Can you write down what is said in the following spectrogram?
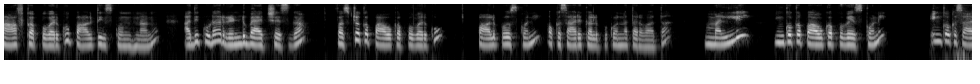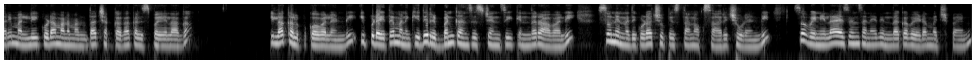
హాఫ్ కప్ వరకు పాలు తీసుకుంటున్నాను. అది కూడా రెండు బ్యాచెస్గా. ఫస్ట్ ఒక పావు కప్పు వరకు పాలు పోసుకొని ఒకసారి కలుపుకున్న తర్వాత మళ్ళీ ఇంకొక పావు కప్పు వేసుకొని ఇంకొకసారి మళ్ళీ కూడా మనమంతా చక్కగా కలిసిపోయేలాగా ఇలా కలుపుకోవాలండి. ఇప్పుడైతే మనకి ఇది రిబ్బన్ కన్సిస్టెన్సీ కింద రావాలి. సో నేను అది కూడా చూపిస్తాను ఒకసారి చూడండి. సో వెనిలా ఎసెన్స్ అనేది ఇందాక వేయడం మర్చిపోయాను.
